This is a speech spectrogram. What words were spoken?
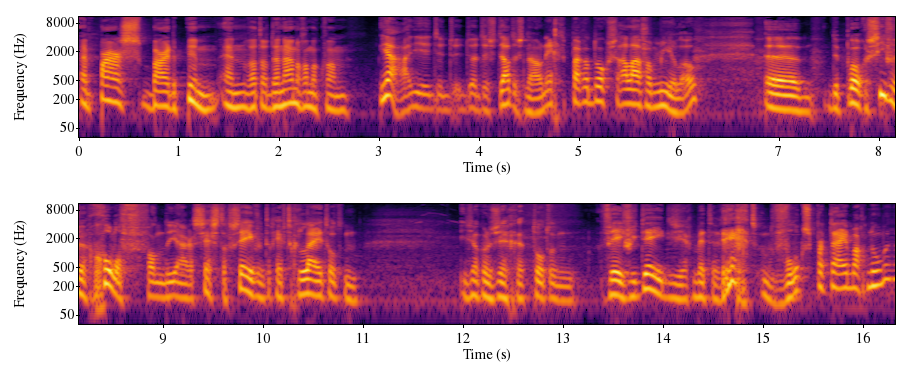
en Paars baarde Pim en wat er daarna nog allemaal kwam. Ja, dat is, dat is nou een echte paradox à la Van Mierlo. Eh, de progressieve golf van de jaren 60, 70 heeft geleid tot een, je zou kunnen zeggen, tot een VVD die zich met recht een volkspartij mag noemen.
